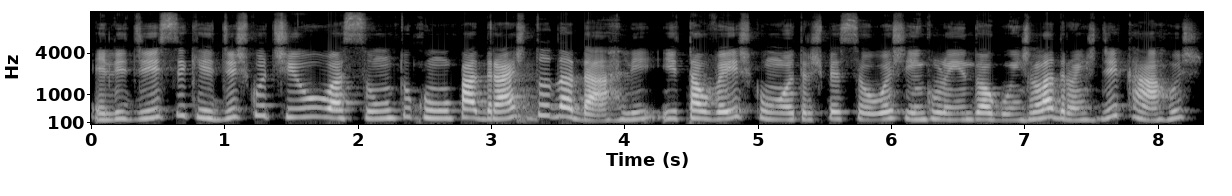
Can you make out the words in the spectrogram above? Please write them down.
Ele disse que discutiu o assunto com o padrasto da Darlie e talvez com outras pessoas, incluindo alguns ladrões de carros,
